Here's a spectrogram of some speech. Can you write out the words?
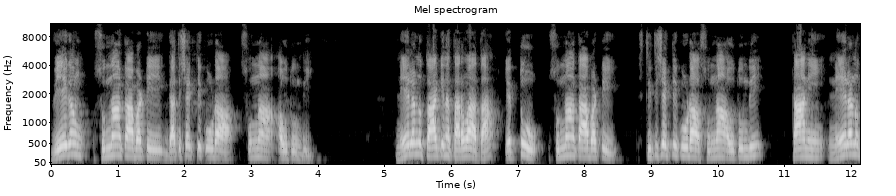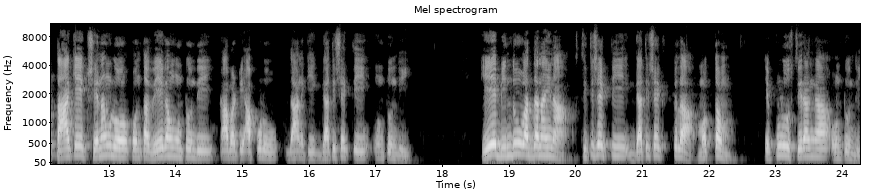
వేగం సున్నా కాబట్టి గతిశక్తి కూడా సున్నా అవుతుంది. నేలను తాకిన తర్వాత ఎత్తు సున్నా కాబట్టి స్థితిశక్తి కూడా సున్నా అవుతుంది. కానీ నేలను తాకే క్షణంలో కొంత వేగం ఉంటుంది కాబట్టి అప్పుడు దానికి గతిశక్తి ఉంటుంది. ఏ బిందువు వద్దనైనా స్థితిశక్తి గతిశక్తుల మొత్తం ఎప్పుడూ స్థిరంగా ఉంటుంది.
